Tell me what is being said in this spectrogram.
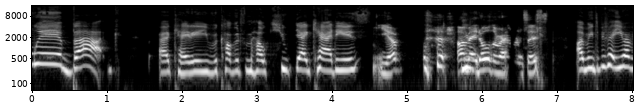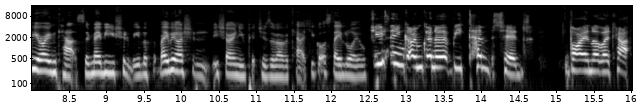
And we're back. Okay, you recovered from how cute that cat is. Yep. I made all the references. I mean, to be fair, you have your own cat, so maybe you shouldn't be looking. Maybe I shouldn't be showing you pictures of other cats. You've got to stay loyal. Do you think I'm gonna be tempted by another cat?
